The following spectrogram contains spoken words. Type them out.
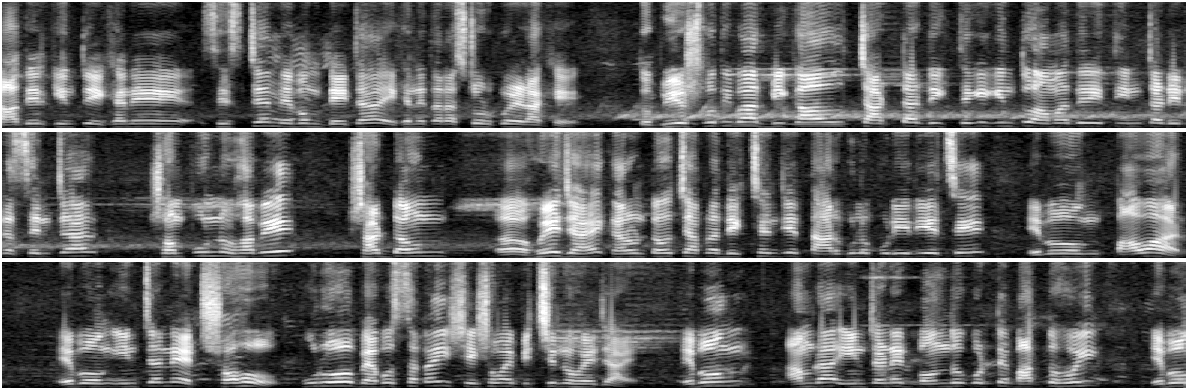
তাদের কিন্তু এখানে সিস্টেম এবং ডেটা এখানে তারা স্টোর করে রাখে। তো বৃহস্পতিবার বিকাল চারটার দিক থেকে কিন্তু আমাদের এই তিনটা ডেটা সেন্টার সম্পূর্ণভাবে শাটডাউন হয়ে যায়। কারণটা হচ্ছে আপনারা দেখছেন যে তারগুলো পুড়িয়ে দিয়েছে এবং পাওয়ার এবং ইন্টারনেট সহ পুরো ব্যবস্থাটাই সেই সময় বিচ্ছিন্ন হয়ে যায় এবং আমরা ইন্টারনেট বন্ধ করতে বাধ্য হই এবং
